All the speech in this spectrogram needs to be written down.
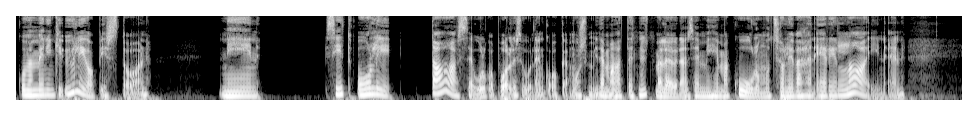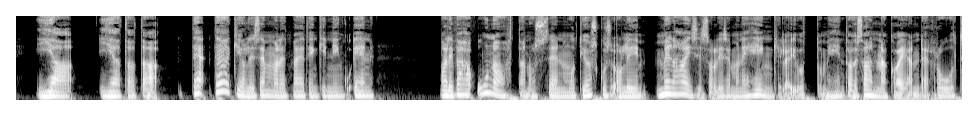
kun mä meninkin yliopistoon, niin sit oli taas se ulkopuolisuuden kokemus, mitä mä ajattelin, että nyt mä löydän sen, mihin mä kuulun, mutta se oli vähän erilainen. Ja, ja tota, tämäkin oli semmoinen, että mä jotenkin niin kuin en, mä olin vähän unohtanut sen, mutta joskus oli, me naisissa oli semmoinen henkilöjuttu, mihin toi Sanna Kajanderruut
